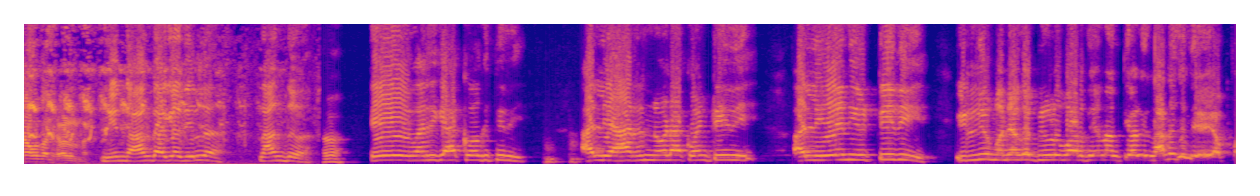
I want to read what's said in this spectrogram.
ಯಾವ್ದಂತ ಹೇಳ ನಿಂದ ಹಂಗಾಗ್ಯದಿಲ್ಲ ನಂದು. ಏ ಹೊರಗೆ ಯಾಕೆ ಹೋಗ್ತೀರಿ? ಅಲ್ಲಿ ಯಾರನ್ನ ನೋಡಾಕ್ ಹೊಂಟೀರಿ? ಅಲ್ಲಿ ಏನ್ ಇಟ್ಟಿರಿ? ಇಲ್ಲಿ ಮನ್ಯಾಗ ಬೀಳಬಾರ್ದೇನ ಅಂತೇಳಿ ನನಗದೇ ಅಪ್ಪ.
